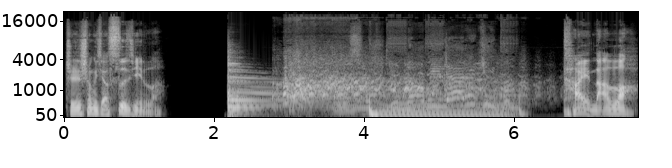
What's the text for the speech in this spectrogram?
只剩下四斤了，太难了。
